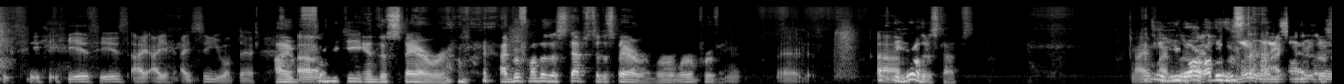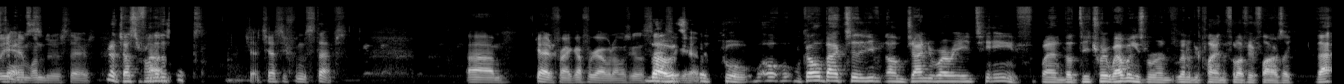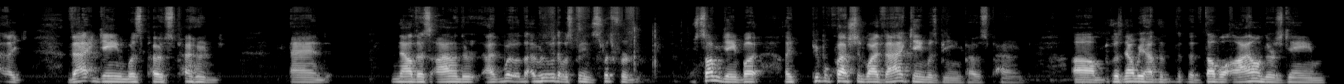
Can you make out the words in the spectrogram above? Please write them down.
mean, he, he is. He is. I, I I see you up there. I am Um, Frankie in the spare room. I moved from under the steps to the spare room. We're, we're improving. There it is. Um, you're under the steps. I'm, I'm you are under the literally steps. I, I under the literally am under the stairs. You're Jesse from under the steps. Je- Jesse from the steps. Um, go ahead, Frank. I forgot what I was going to say. No, so it's, it's cool. Well, going back to the, um, January 18th when the Detroit Red Wings were going to be playing the Philadelphia Flyers, like that, like that game was postponed, and now this Islander, I, I believe that was being switched for some game, but like people questioned why that game was being postponed um, because now we have the, the, the double Islanders game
